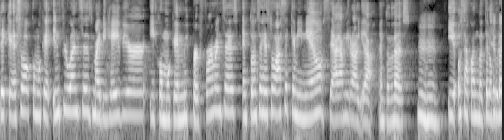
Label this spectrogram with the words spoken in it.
de que eso como que influences my behavior y como que mis performances, entonces eso hace que mi miedo se haga mi realidad, ¿entendés? Y, o sea, cuando te lo juro...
